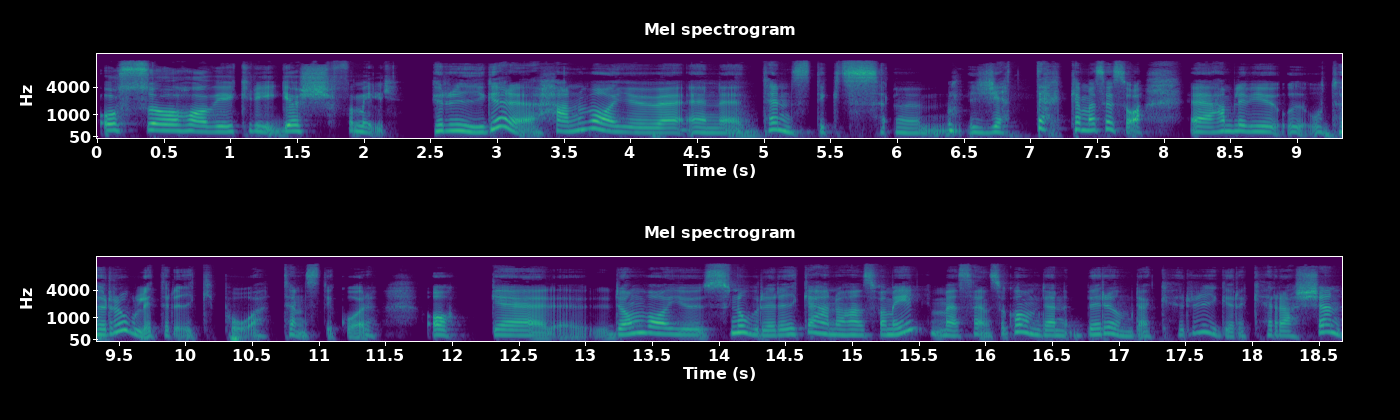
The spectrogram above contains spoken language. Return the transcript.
Och så har vi Krygers familj. Kryger, han var ju en tändsticksjätte, kan man säga så. Han blev ju otroligt rik på tändstickor. Och Eh, de var ju snorrika han och hans familj, men sen så kom den berömda Krygerkraschen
